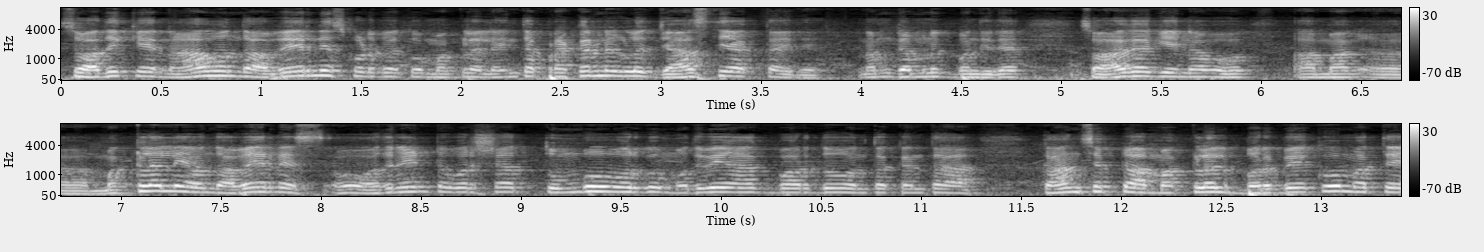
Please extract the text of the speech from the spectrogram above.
ಸೊ ಅದಕ್ಕೆ ನಾವೊಂದು ಅವೇರ್ನೆಸ್ ಕೊಡಬೇಕು ಮಕ್ಕಳಲ್ಲಿ. ಇಂಥ ಪ್ರಕರಣಗಳು ಜಾಸ್ತಿ ಆಗ್ತಾ ಇದೆ ನಮ್ಮ ಗಮನಕ್ಕೆ ಬಂದಿದೆ. ಸೊ ಹಾಗಾಗಿ ನಾವು ಆ ಮಕ್ಕಳಲ್ಲಿ ಒಂದು ಅವೇರ್ನೆಸ್ ಓ ಹದಿನೆಂಟು ವರ್ಷ ತುಂಬುವವರೆಗೂ ಮದುವೆ ಆಗಬಾರ್ದು ಅಂತಕ್ಕಂಥ ಕಾನ್ಸೆಪ್ಟ್ ಆ ಮಕ್ಕಳಲ್ಲಿ ಬರಬೇಕು ಮತ್ತು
